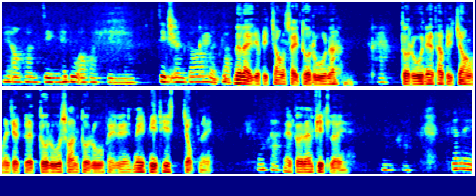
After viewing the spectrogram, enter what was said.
ให้เอาความจริง ให้ดูเอาความจริงนะจิตมันก็เหมือนกับเมื่อไหร่จะไปจ้องใส่ตัวรู้นะตัวรู้เนี่ยถ้าไปจ้องมันจะเกิดตัวรู้ซ้อนตัวรู้ไปเรื่อยไม่มีที่จบเลยไอ้ตัวนั้นผิดเลยค่ะ ก็เลย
